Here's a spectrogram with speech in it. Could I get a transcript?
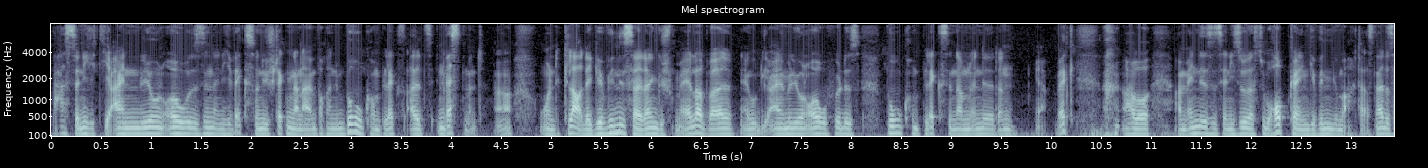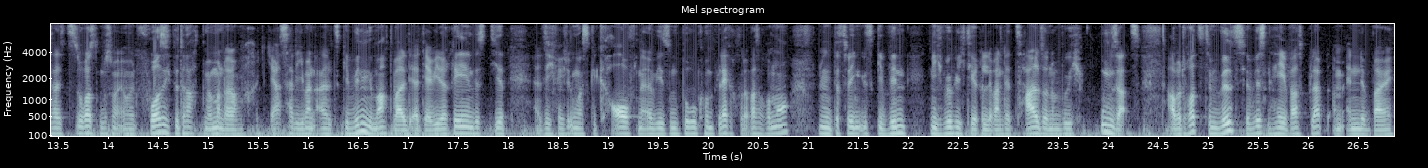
hast du ja nicht die eine Million Euro, die sind ja nicht weg, sondern die stecken dann einfach in den Bürokomplex als Investment. Ja. Und klar, der Gewinn ist ja dann geschmälert, weil ja gut, die eine Million Euro für das Bürokomplex sind am Ende dann ja, weg. Aber am Ende ist es ja nicht so, dass du überhaupt keinen Gewinn gemacht hast. Ne. Das heißt, sowas muss man immer mit Vorsicht betrachten, wenn man da fragt, ja, es hat jemand als Gewinn gemacht, weil der hat ja wieder reinvestiert, er hat sich vielleicht irgendwas gekauft, ne, wie so ein Bürokomplex oder was auch immer. Und deswegen ist Gewinn nicht wirklich die relevante Zahl, sondern wirklich Umsatz. Aber trotzdem willst du ja wissen, hey, was bleibt am Ende bei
